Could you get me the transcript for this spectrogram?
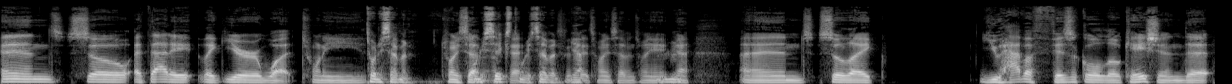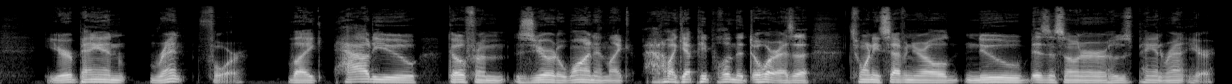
And so at that age, like you're what, 20? 27. 27. 26, okay. 27. Yeah. 27, 28. Mm-hmm. Yeah. And so like you have a physical location that you're paying rent for. Like, how do you go from zero to one? And like, how do I get people in the door as a 27 year old new business owner who's paying rent here?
